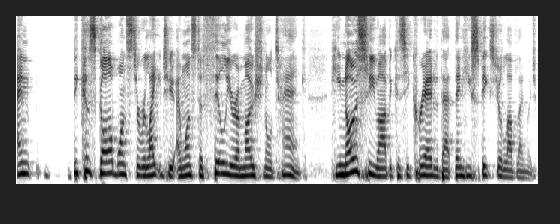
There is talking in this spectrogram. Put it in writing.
And because God wants to relate to you and wants to fill your emotional tank, He knows who you are because He created that, then He speaks your love language.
